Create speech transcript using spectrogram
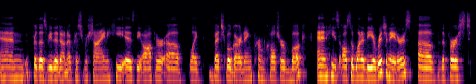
And for those of you that don't know Christopher Shein, he is the author of like vegetable gardening permaculture book. And he's also one of the originators of the first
